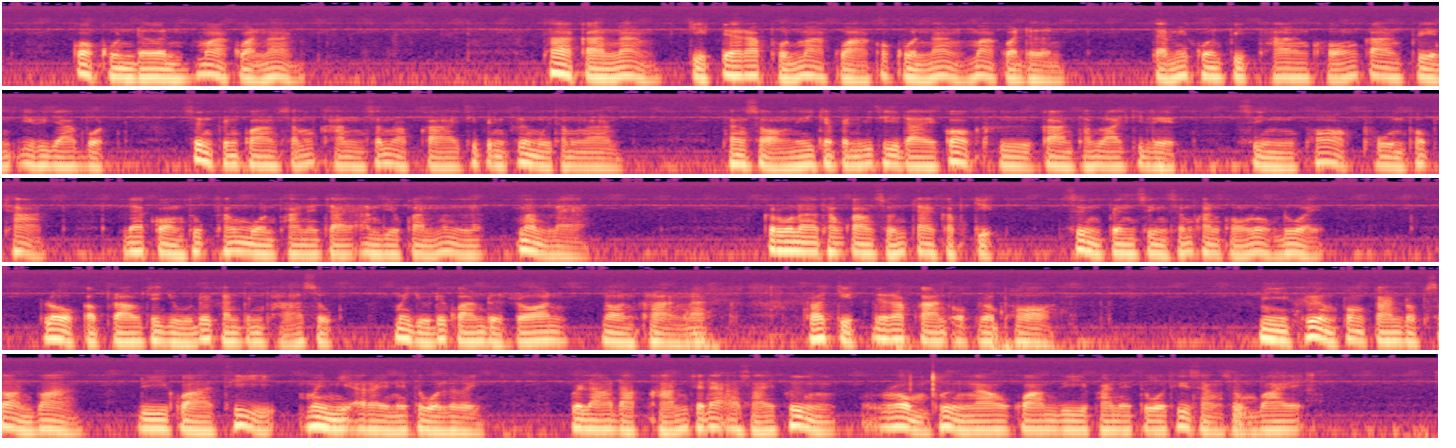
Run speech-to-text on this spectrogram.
ก็ควรเดินมากกว่านั่ง ถ้าการนั่งจิตได้รับผลมากกว่าก็ควรนั่งมากกว่าเดิน แต่ไม่ควรปิดทางของการเปลี่ยนอิริยาบถซึ่งเป็นความสำคัญสำหรับกายที่เป็นเครื่องมือทำงาน ทั้งสองนี้จะเป็นวิธีใดก็คือการทำลายกิเลส สิ่งพอกพูนภพชาติ และกองทุกข์ทั้งมวลภายในใจอันเดียวกันนั่นแหละนั่นแหละ กรุณาทำความสนใจกับจิต ซึ่งเป็นสิ่งสำคัญของโลกด้วย โลกกับเราจะอยู่ด้วยกันเป็นผาสุขไม่อยู่ด้วยความเดือดร้อนนอนคลางนะเพราะจิตได้รับการอบรมพอ มีเครื่องป้องกันหลบซ่อนบ้าง ดีกว่าที่ไม่มีอะไรในตัวเลย เวลาดับขันจะได้อาศัยพึ่ง ร่มพึ่งเงาความดีภายในตัวที่สั่งสมไว้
